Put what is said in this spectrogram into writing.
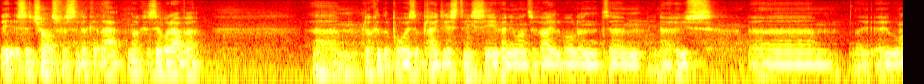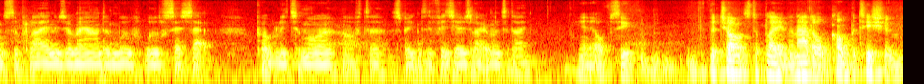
it's a chance for us to look at that. Like I said, we'll have a um, look at the boys that played yesterday, see if anyone's available, and um, you know who's um, who- wants to play and who's around, and we'll we'll assess that probably tomorrow after speaking to the physios later on today. Yeah, obviously the chance to play in an adult competition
